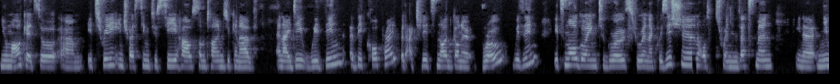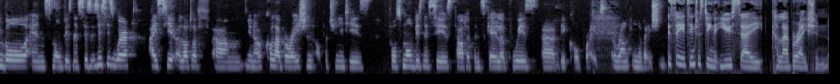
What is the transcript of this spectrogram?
new markets so um, it's really interesting to see how sometimes you can have an idea within a big corporate but actually it's not going to grow within. It's more going to grow through an acquisition or through an investment in a nimble and small businesses this is where i see a lot of um, you know collaboration opportunities for small businesses, startup and scale up with uh, big corporates around innovation. See, it's interesting that you say collaboration.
